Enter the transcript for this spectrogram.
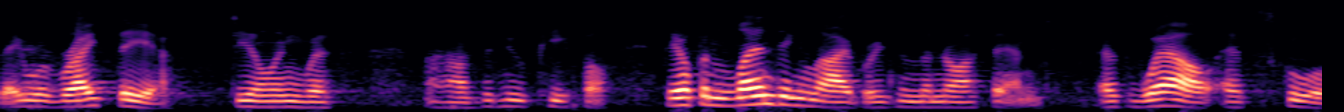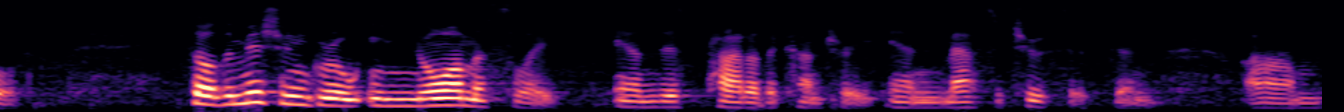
they were right there dealing with uh, the new people. They opened lending libraries in the North End as well as schools. So the mission grew enormously in this part of the country, in Massachusetts and um,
